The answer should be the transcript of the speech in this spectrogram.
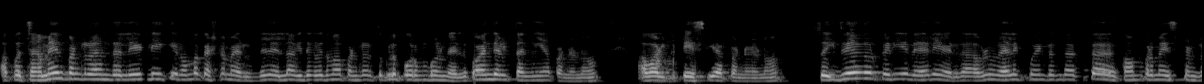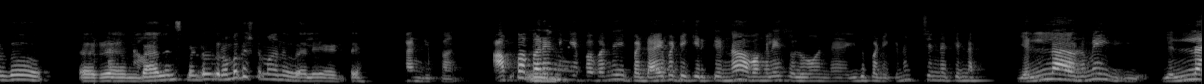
அப்ப சமையல் பண்ற அந்த லேடிக்கு ரொம்ப கஷ்டமாயிடுது எல்லாம் விதவிதமா பண்றதுக்குள்ள பொறும் பொருள் குழந்தைகளுக்கு தனியா பண்ணணும். அவளுக்கு டேஸ்டியா பண்ணணும். சோ இதுவே ஒரு பெரிய வேலையாயிடுது. அவளும் வேலைக்கு போயிட்டு இருந்தாக்கா காம்ப்ரமைஸ் பண்றதோ பேலன்ஸ் பண்றது ரொம்ப கஷ்டமான ஒரு வேலையாயிடுது. கண்டிப்பா. அப்ப பாரு நீங்க இப்ப வந்து இப்ப டயபெட்டிக் இருக்குன்னா அவங்களே சொல்லுவாங்க இது பண்ணிக்கணும் சின்ன சின்ன. எல்லாருமே எல்லா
